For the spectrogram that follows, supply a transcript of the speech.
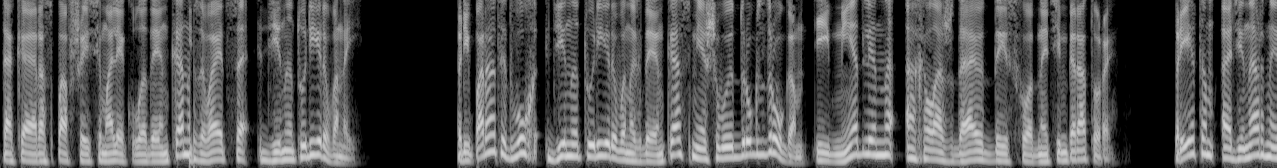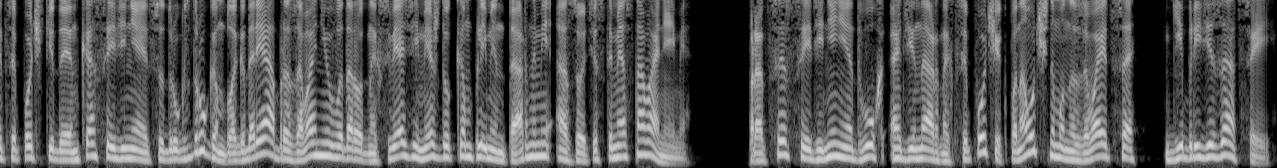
Такая распавшаяся молекула ДНК называется денатурированной. Препараты двух денатурированных ДНК смешивают друг с другом и медленно охлаждают до исходной температуры. При этом одинарные цепочки ДНК соединяются друг с другом благодаря образованию водородных связей между комплементарными азотистыми основаниями. Процесс соединения двух одинарных цепочек по-научному называется гибридизацией.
